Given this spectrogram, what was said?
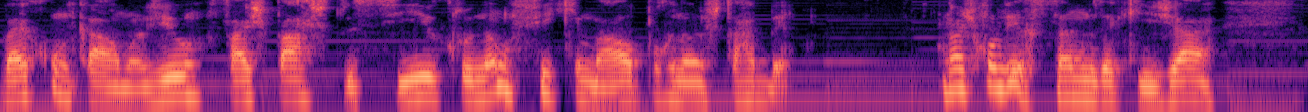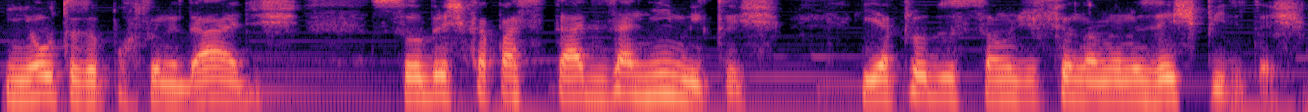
vai com calma, viu? Faz parte do ciclo, não fique mal por não estar bem. Nós conversamos aqui já, em outras oportunidades, sobre as capacidades anímicas e a produção de fenômenos espíritas.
